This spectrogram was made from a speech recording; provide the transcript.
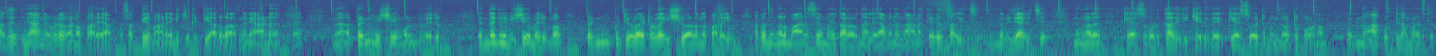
അത് ഞാൻ എവിടെ വേണോ പറയാം. സത്യമാണ്. എനിക്ക് കിട്ടിയ അറിവ് അങ്ങനെയാണ്. പെൺ വിഷയം കൊണ്ടുവരും. എന്തെങ്കിലും വിഷയം വരുമ്പോൾ പെൺകുട്ടികളുമായിട്ടുള്ള ഇഷ്യൂ ആണെന്ന് പറയും. അപ്പോൾ നിങ്ങൾ മാനസികമായി തളർന്ന അല്ലെങ്കിൽ അവനെ നാണക്കേട് സഹിച്ച് എന്ന് വിചാരിച്ച് നിങ്ങൾ കേസ് കൊടുക്കാതിരിക്കരുത്. കേസുമായിട്ട് മുന്നോട്ട് പോകണം എന്ന് ആ കുട്ടി നമ്മളടുത്ത്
